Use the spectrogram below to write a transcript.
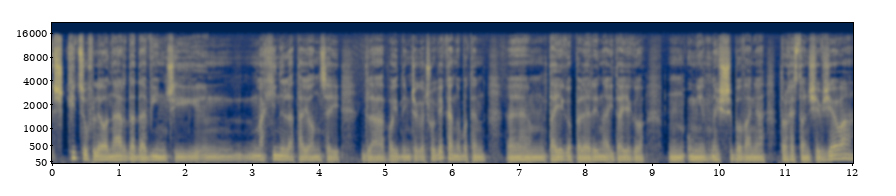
szkiców Leonarda da Vinci, mm, machiny latającej dla pojedynczego człowieka, no bo ten, ta jego peleryna i ta jego mm, umiejętność szybowania trochę stąd się wzięła.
